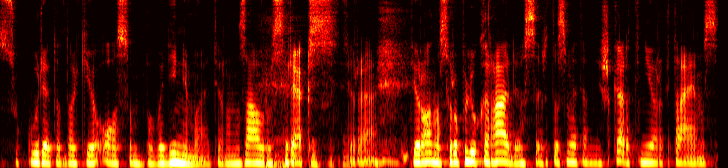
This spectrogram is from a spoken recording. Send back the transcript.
sukūrė tą tokį awesome pavadinimą - Tyrannosaurus Rex. Tai yra Tyronas Roplių karalius. Ir tas met ten iškart New York Times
